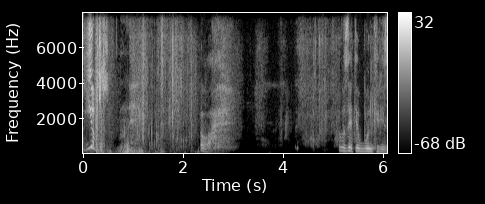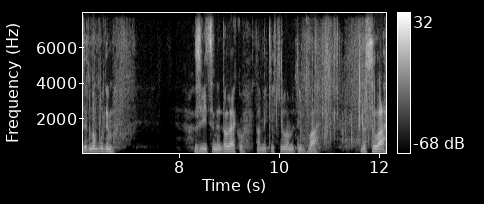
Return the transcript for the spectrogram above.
Йопс! О. Возити в бункері зерно будемо звідси недалеко, там яких кілометрів два до села.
